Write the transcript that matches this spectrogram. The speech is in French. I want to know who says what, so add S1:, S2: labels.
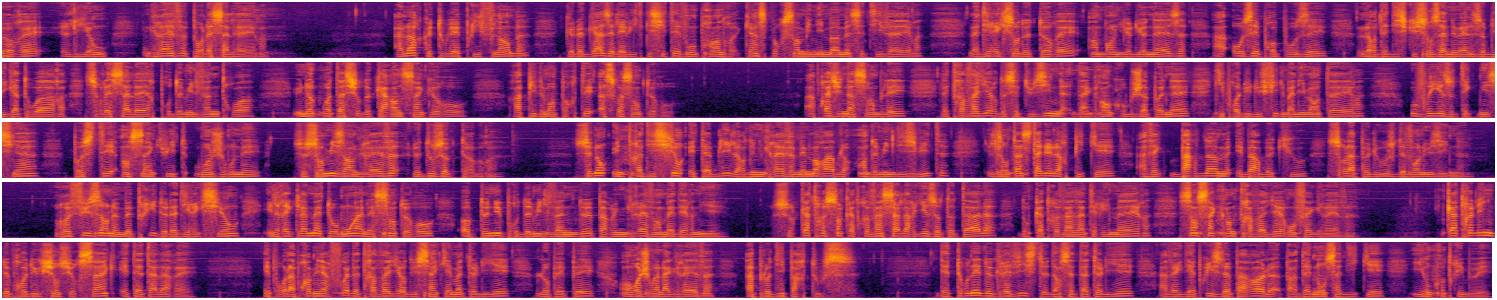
S1: Torret, Lyon, grève pour les salaires. Alors que tous les prix flambent, que le gaz et l'électricité vont prendre 15% minimum cet hiver, la direction de Torret, en banlieue lyonnaise, a osé proposer, lors des discussions annuelles obligatoires sur les salaires pour 2023, une augmentation de 45 euros, rapidement portée à 60 euros. Après une assemblée, les travailleurs de cette usine d'un grand groupe japonais qui produit du film alimentaire, ouvriers ou techniciens, postés en 5-8 ou en journée, se sont mis en grève le 12 octobre. Selon une tradition établie lors d'une grève mémorable en 2018, ils ont installé leur piquet avec Barnum et barbecue sur la pelouse devant l'usine. Refusant le mépris de la direction, ils réclamaient au moins les 100 euros obtenus pour 2022 par une grève en mai dernier. Sur 480 salariés au total, dont 80 intérimaires, 150 travailleurs ont fait grève. Quatre lignes de production sur cinq étaient à l'arrêt. Et pour la première fois, des travailleurs du cinquième atelier, l'OPP, ont rejoint la grève, applaudis par tous. Des tournées de grévistes dans cet atelier, avec des prises de parole par des non-syndiqués, y ont contribué.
